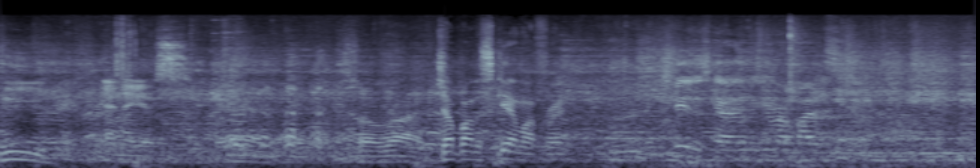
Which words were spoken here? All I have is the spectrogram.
E-N-A-S. So, right. Jump on the scale, my friend. Excuse us, guys. We can run by the scale.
